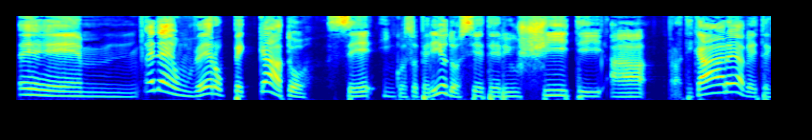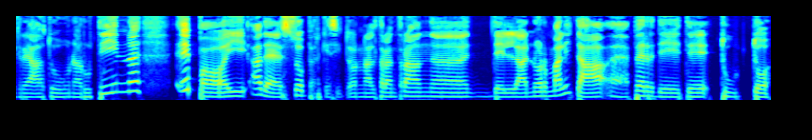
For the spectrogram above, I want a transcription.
Ehm, ed è un vero peccato se in questo periodo siete riusciti a praticare, avete creato una routine e poi adesso, perché si torna al tran tran eh, della normalità, eh, perdete tutto.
